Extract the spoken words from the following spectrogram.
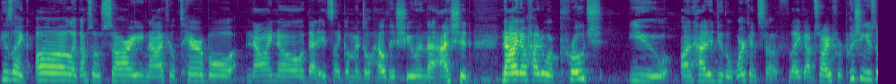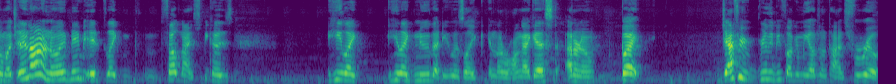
he was like, oh, like I'm so sorry. Now I feel terrible. Now I know that it's like a mental health issue and that I should. Now I know how to approach you on how to do the work and stuff. Like I'm sorry for pushing you so much. And I don't know, maybe it like felt nice because he like he like knew that he was like in the wrong, I guess. I don't know. But Jaffrey really be fucking me up sometimes, for real.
